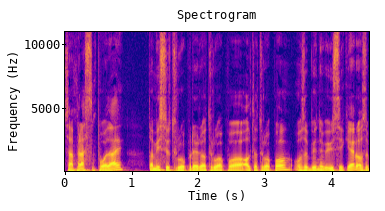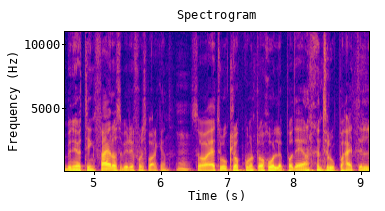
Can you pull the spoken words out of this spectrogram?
så er pressen på deg. Da mister du troa på det du har troa på, alltid har troa på, og så begynner du å bli usikker, og så begynner du å gjøre ting feil, og så blir det får sparken. Mm. Så jeg tror Klopp kommer til å holde på det han tror på helt til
